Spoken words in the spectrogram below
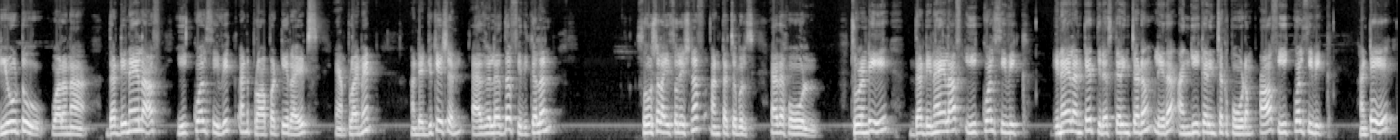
డ్యూ టు వలన the denial of equal civic and property rights employment and education as well as the physical and social isolation of untouchables as a whole చూడండి the denial of equal civic denial అంటే తిరస్కరించడం లేదా అంగీకరించకపోవడం. ఆఫ్ ఈక్వల్ సివిక్ అంటే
